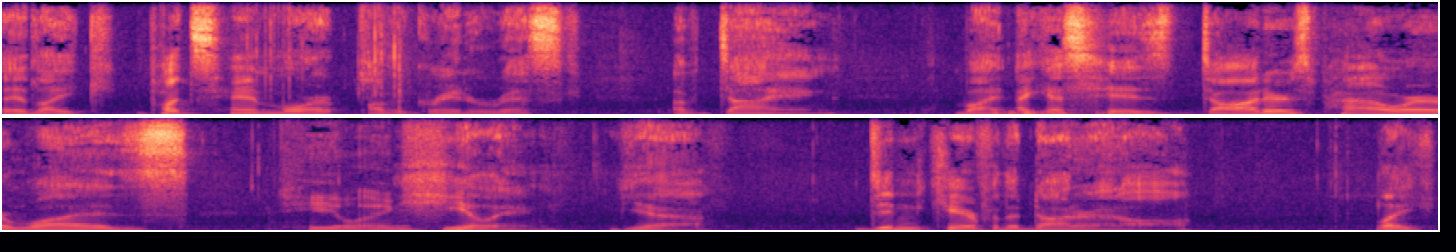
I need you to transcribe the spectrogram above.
it like puts him more of a greater risk of dying. But I guess his daughter's power was Healing. healing. Yeah. Didn't care for the daughter at all. Like,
